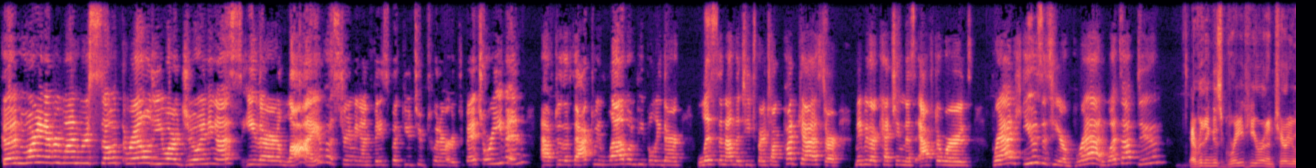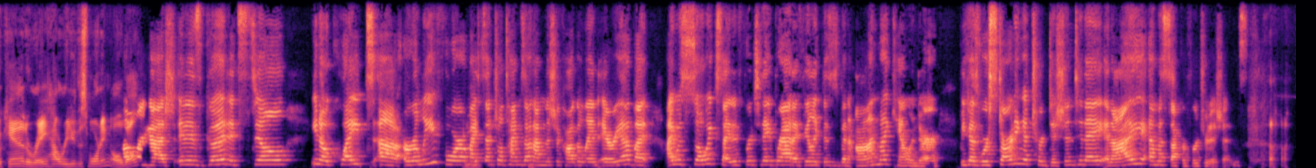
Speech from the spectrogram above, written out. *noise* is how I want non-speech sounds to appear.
Good morning, everyone. We're so thrilled you are joining us either live, streaming on Facebook, YouTube, Twitter, or Twitch, or even after the fact. We love when people either listen on the Teach Better Talk podcast or maybe they're catching this afterwards. Brad Hughes is here. Brad, what's up, dude? Everything is great here in Ontario, Canada. Ray, how are you this morning? All well? Oh my gosh, it is good. It's still you know, quite uh, early for my mm-hmm. central time zone. I'm in the Chicagoland area, but I was so excited for today, Brad. I feel like this has been on my calendar because we're starting a tradition today, and I am a sucker for traditions.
